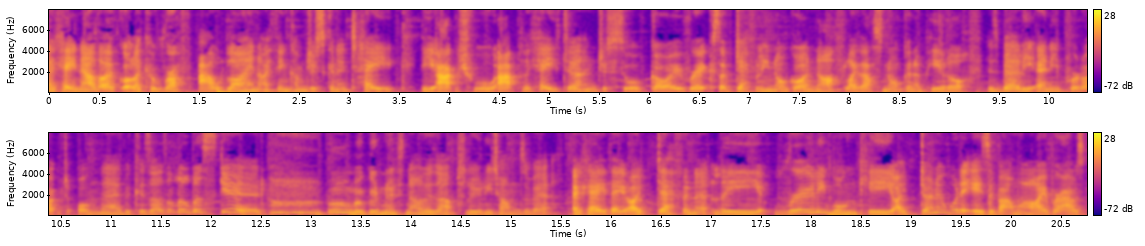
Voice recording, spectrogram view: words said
Okay, now that I've got like a rough outline, I think I'm just gonna take the actual applicator and just sort of go over it because I've definitely not got enough, like that's not gonna peel off. There's barely any product on there because I was a little bit scared. oh my goodness, now there's absolutely tons of it. Okay, they are definitely really wonky. I don't know what it is about my eyebrows.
